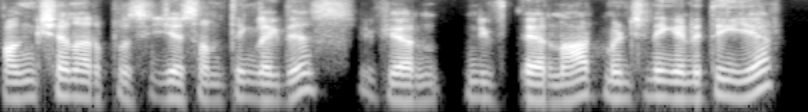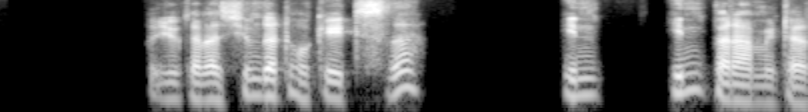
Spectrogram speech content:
function or procedure something like this, if you are if they are not mentioning anything here, you can assume that okay, it's the in in parameter.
